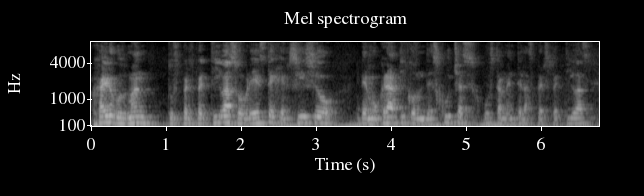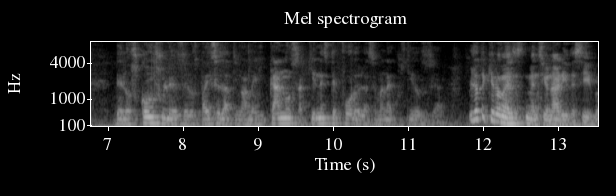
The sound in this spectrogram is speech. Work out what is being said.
Jairo Guzmán, tus perspectivas sobre este ejercicio democrático donde escuchas justamente las perspectivas de los cónsules de los países latinoamericanos aquí en este foro de la Semana de Justicia Social. Yo te quiero mencionar y decir,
